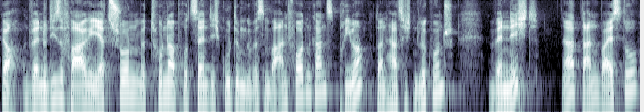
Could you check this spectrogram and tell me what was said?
Ja, und wenn du diese Frage jetzt schon mit hundertprozentig gutem Gewissen beantworten kannst, prima, dann herzlichen Glückwunsch. Wenn nicht, ja, dann weißt du,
